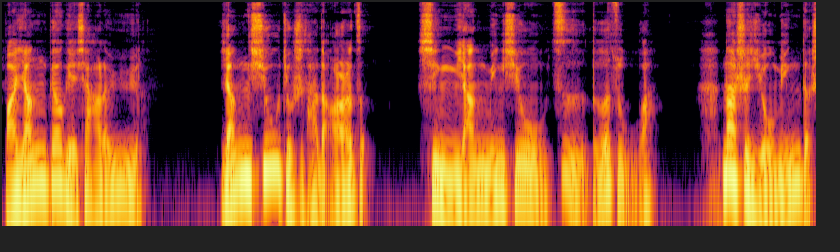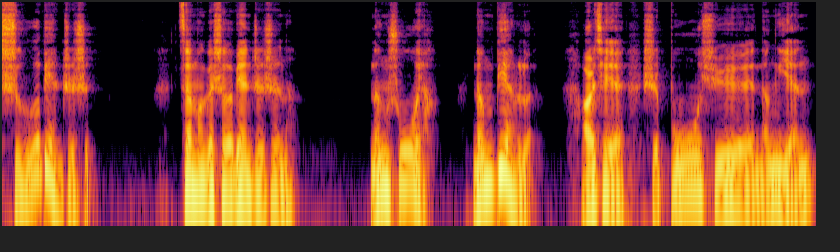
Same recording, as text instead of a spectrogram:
把杨彪给下了狱了。杨修就是他的儿子，姓杨名修，字德祖啊，那是有名的舌辩之士。怎么个舌辩之士呢？能说呀，能辩论，而且是博学能言，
